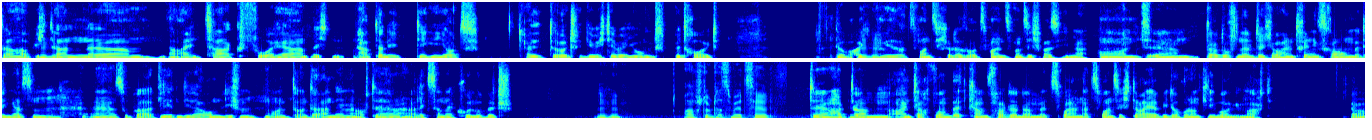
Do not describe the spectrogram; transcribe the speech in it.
da habe ich mhm. dann ähm, einen Tag vorher, ich habe dann die DGJ, also die Deutsche Gewichtheberjugend, betreut. Da war mhm. ich irgendwie so 20 oder so, 22, weiß ich nicht mehr. Und ähm, da durften wir natürlich auch einen Trainingsraum mit den ganzen äh, Superathleten, die da rumliefen. Und unter anderem auch der Alexander Kolovic. Mhm. Ah, stimmt, hast du mir erzählt. Der hat ja. dann einen Tag vor dem Wettkampf hat er dann mit 220 Dreier Wiederholung Kniebeugen gemacht. Ja,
